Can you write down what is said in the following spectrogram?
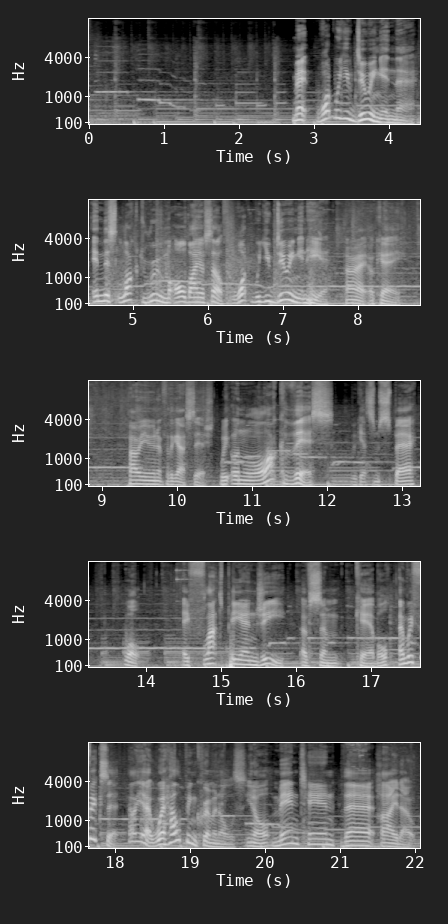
Mate, what were you doing in there? In this locked room all by yourself? What were you doing in here? Alright, okay. Power unit for the gas station. We unlock this. We get some spare... Well, a flat PNG of some cable, and we fix it. Hell yeah, we're helping criminals, you know, maintain their hideout.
